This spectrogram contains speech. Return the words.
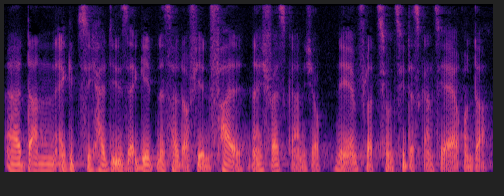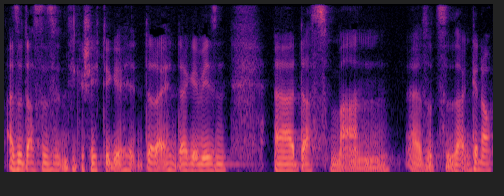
äh, dann ergibt sich halt dieses Ergebnis halt auf jeden Fall. Ne? Ich weiß gar nicht, ob, nee, Inflation zieht das Ganze eher runter. Also das ist die Geschichte dahinter gewesen, äh, dass man äh, sozusagen, genau,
